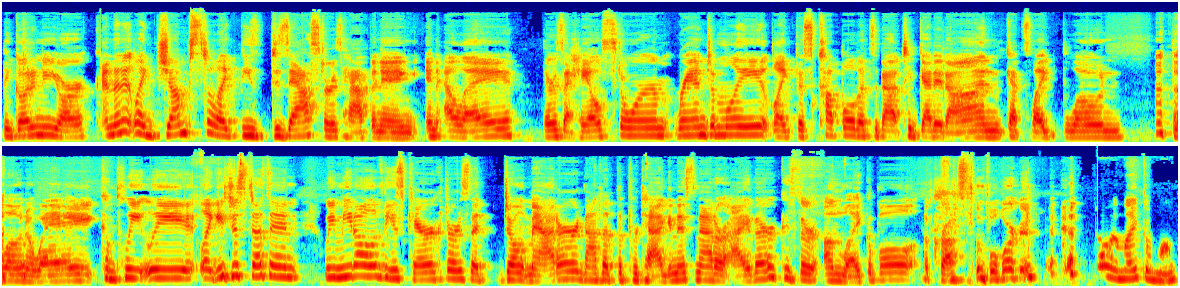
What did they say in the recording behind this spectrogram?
they go to New York and then it like jumps to like these disasters happening in LA. There's a hailstorm randomly. Like this couple that's about to get it on gets like blown blown away completely. Like it just doesn't. We meet all of these characters that don't matter. Not that the protagonists matter either, because they're unlikable across the board. so unlikable.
